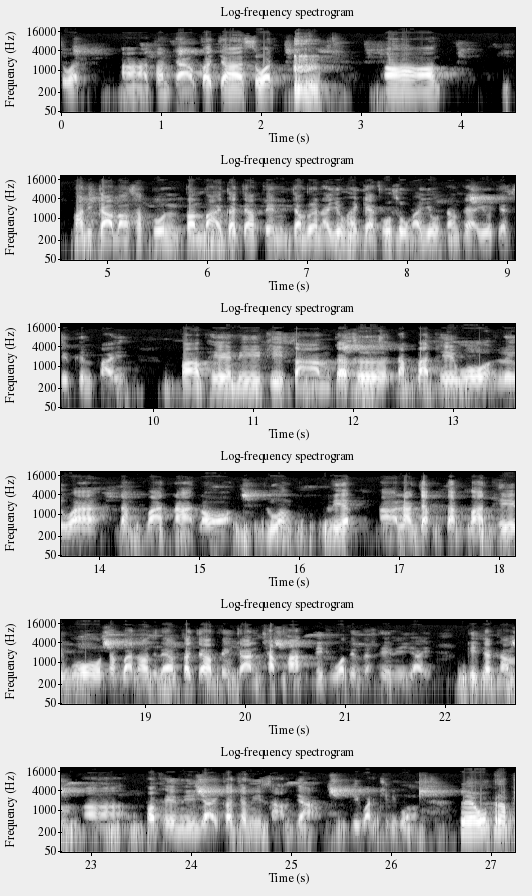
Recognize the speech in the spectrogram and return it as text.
สวดอ่าตอนเช้าก็จะสวดอ่ามาดิกาบางสกุล ตอนบ่ายก็จะเป็นจำเริญอายุให้แก่ผู้สูงอายุตั้งแต่อายุ70ขึ้นไป ประเพณีที่สามก็คือตักบาตรเทโว หรือว่าตักบาตรหน้าล้อรวมเรียกอ่าหลังจากตักบาตรเทโวตักบาตรล้อเสร็จแล้วก็จะเป็นการชักพระนี่ถือว่าเป็นประเพณีใหญ่ กิจกรรมอ่าประเพณีใหญ่ก็จะมีสามอย่างที่วัดคีรีวงศ์แล้วประเพ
